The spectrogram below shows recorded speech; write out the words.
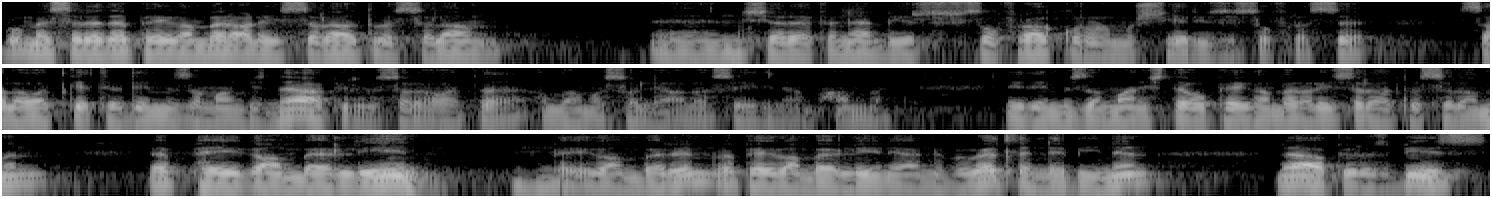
bu meselede Peygamber Aleyhisselatü Vesselam'ın şerefine bir sofra kurulmuş, yeryüzü sofrası. Salavat getirdiğimiz zaman biz ne yapıyoruz? Salavatta Allahümme salli ala seyyidina Muhammed dediğimiz zaman işte o Peygamber Aleyhisselatü Vesselam'ın ve peygamberliğin, peygamberin ve peygamberliğin yani nübüvvetle nebinin ne yapıyoruz? Biz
